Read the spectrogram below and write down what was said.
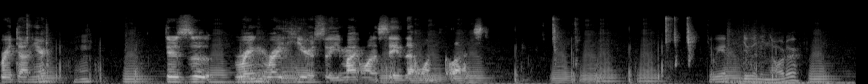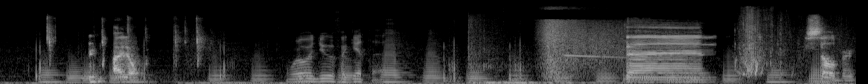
Right down here. Mhm. There's a ring right here, so you might want to save that one for last. Do we have to do it in order? I don't. What do I do if I get that? Then celebrate.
